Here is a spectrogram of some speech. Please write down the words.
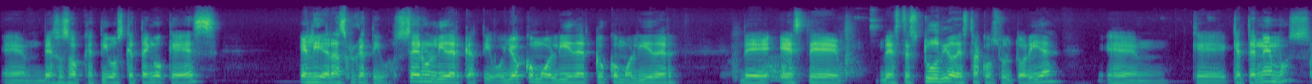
eh, de esos objetivos que tengo, que es el liderazgo creativo, ser un líder creativo. Yo como líder, tú como líder de este, de este estudio, de esta consultoría eh, que, que tenemos,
